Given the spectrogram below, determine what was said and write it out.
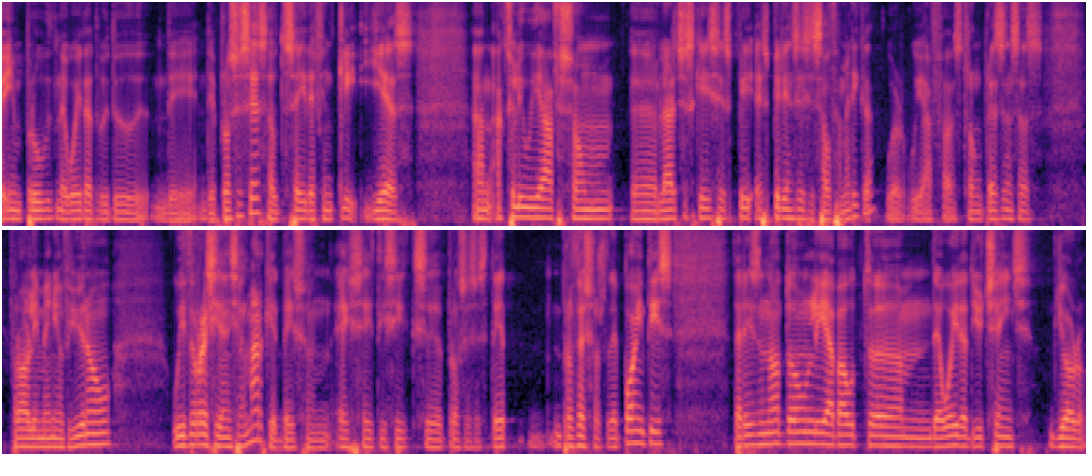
improved in the way that we do the, the processes, I would say definitely yes. And actually we have some uh, large-scale experiences in South America, where we have a strong presence, as probably many of you know, with the residential market based on x86 uh, processes. The processors. The point is that it's not only about um, the way that you change your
